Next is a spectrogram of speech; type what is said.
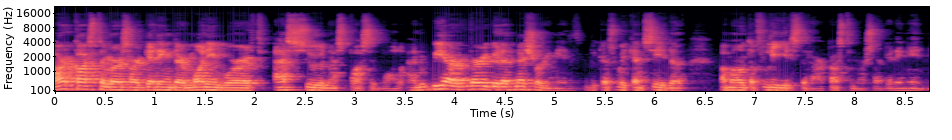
our customers are getting their money worth as soon as possible. And we are very good at measuring it because we can see the amount of leads that our customers are getting in.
